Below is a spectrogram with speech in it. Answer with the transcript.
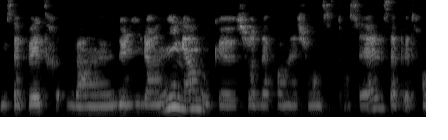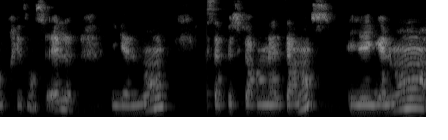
Donc ça peut être ben, de l'e-learning, hein, donc euh, sur de la formation en distanciel, ça peut être en présentiel également, ça peut se faire en alternance. Et il y a également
